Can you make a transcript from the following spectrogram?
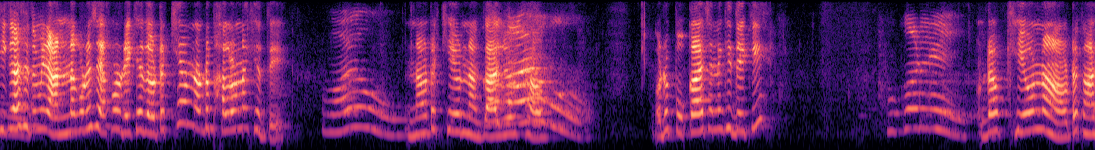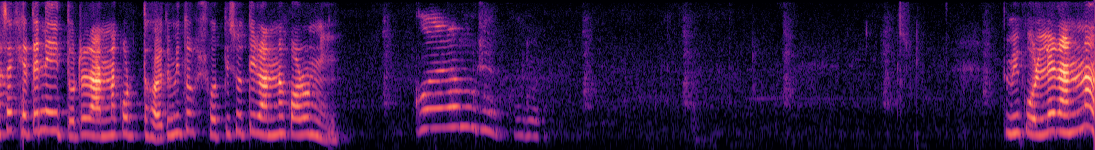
ঠিক আছে তুমি রান্না করেছ এখন রেখে দাও। ওটা খেও না ওটা ভালো না খেতে। না ওটা খেও না গাজর খাও। ওটা পোকা আছে নাকি দেখি? ওটা খেও না ওটা কাঁচা খেতে নেই তো ওটা রান্না করতে হয়। তুমি তো সত্যি সত্যি রান্না করনি। তুমি করলে রান্না?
